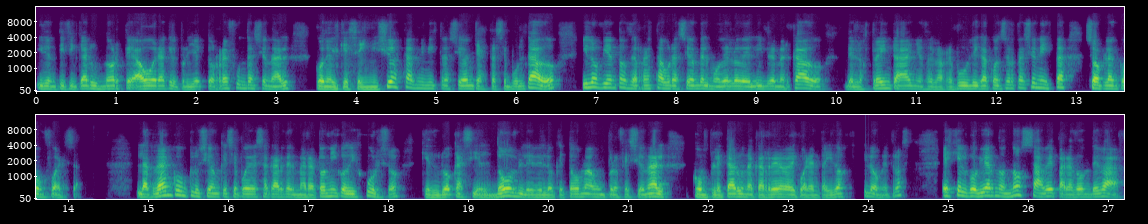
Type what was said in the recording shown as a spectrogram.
identificar un norte ahora que el proyecto refundacional con el que se inició esta administración ya está sepultado y los vientos de restauración del modelo de libre mercado de los 30 años de la República Concertacionista soplan con fuerza. La gran conclusión que se puede sacar del maratónico discurso, que duró casi el doble de lo que toma un profesional completar una carrera de 42 kilómetros, es que el gobierno no sabe para dónde va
